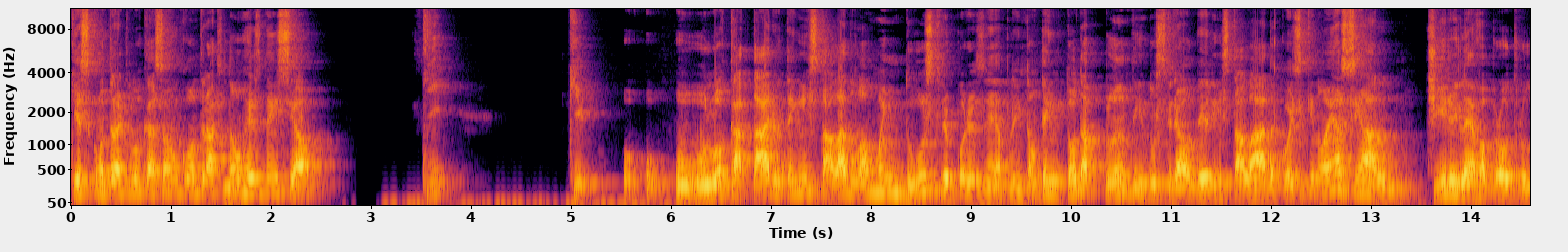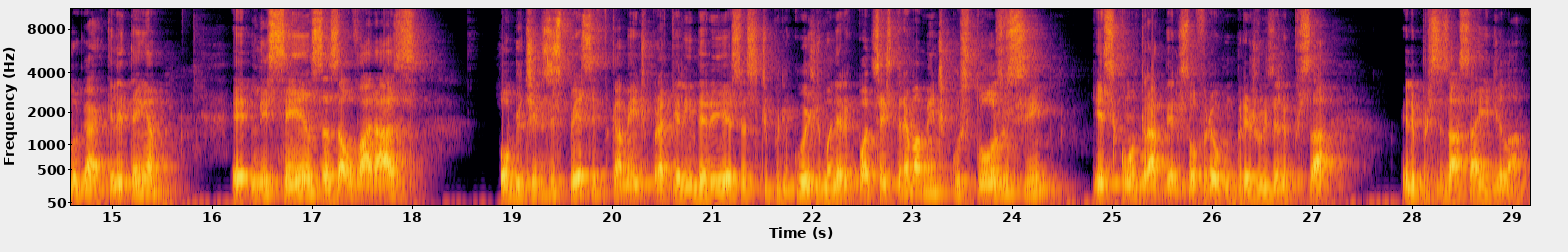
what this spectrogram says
que esse contrato de locação é um contrato não residencial, que, que o, o, o locatário tenha instalado lá uma indústria, por exemplo, então tem toda a planta industrial dele instalada, coisa que não é assim, ah, tira e leva para outro lugar, que ele tenha licenças, alvarás obtidos especificamente para aquele endereço, esse tipo de coisa, de maneira que pode ser extremamente custoso se esse contrato dele sofreu algum prejuízo, ele precisar, ele precisar sair de lá.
